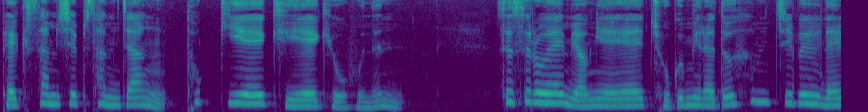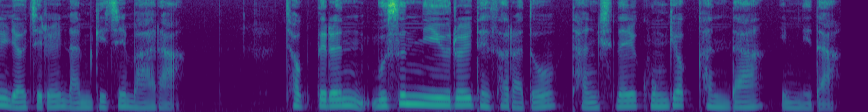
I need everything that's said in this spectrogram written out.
133장 토끼의 귀의 교훈은 스스로의 명예에 조금이라도 흠집을 낼 여지를 남기지 마라. 적들은 무슨 이유를 대서라도 당신을 공격한다. 입니다.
